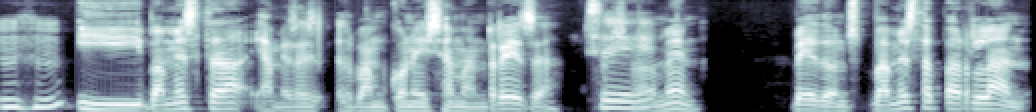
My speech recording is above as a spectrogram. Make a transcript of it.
uh mhm. -huh. i vam estar, i a més el vam conèixer a Manresa, sí. personalment. Bé, doncs vam estar parlant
